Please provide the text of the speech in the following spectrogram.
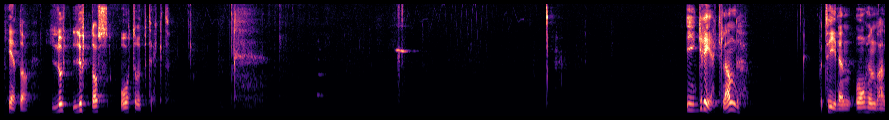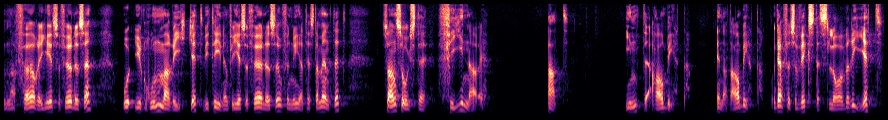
heter Luthers återupptäckt. I Grekland på tiden århundradena före Jesu födelse och i romarriket vid tiden för Jesu födelse och för Nya testamentet så ansågs det finare att inte arbeta än att arbeta. Och därför så växte slaveriet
